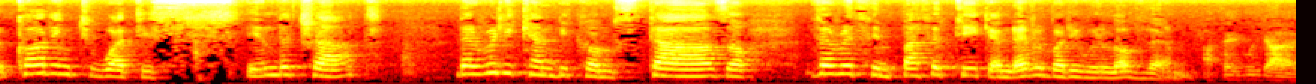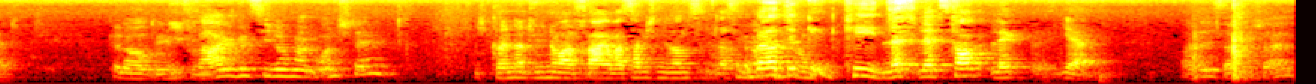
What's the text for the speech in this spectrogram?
according to what is in the chart, they really can become stars or very sympathetic, and everybody will love them. I think we got it. Genau. Die Frage willst du die noch mal im On stellen? Ich könnte natürlich nochmal fragen, was habe ich denn sonst... Lass mich mal About the kids. Let, let's talk... Let, yeah. Warte, ich sag Bescheid.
